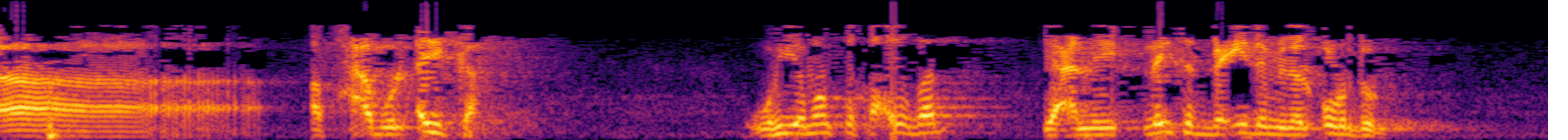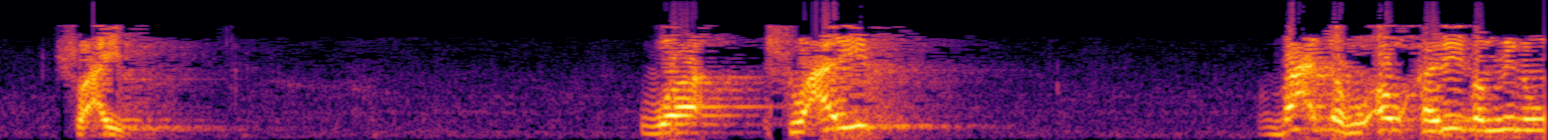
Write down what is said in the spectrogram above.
آه، أصحاب الأيكة. وهي منطقة أيضا يعني ليست بعيدة من الأردن. شعيب. وشعيب بعده أو قريبا منه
